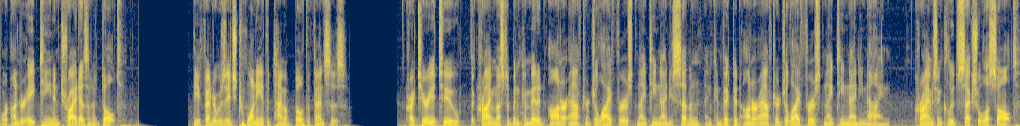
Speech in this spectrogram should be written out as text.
or under 18 and tried as an adult. The offender was age 20 at the time of both offenses. Criteria 2. The crime must have been committed on or after July 1, 1997 and convicted on or after July 1, 1999. Crimes include sexual assault,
